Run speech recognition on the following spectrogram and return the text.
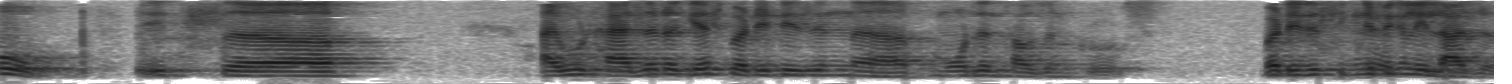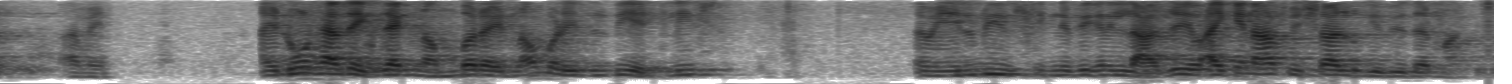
Oh, it's uh, I would hazard a guess, but it is in uh, more than 1,000 crores. But it is significantly larger. I mean, I don't have the exact number right now, but it will be at least, I mean, it will be significantly larger. I can ask Vishal to give you that market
